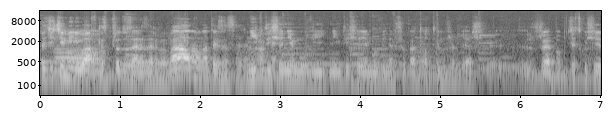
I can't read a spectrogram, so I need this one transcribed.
będziecie No. mieli ławkę z przodu zarezerwowaną, na tej zasadzie. nigdy Okej. się nie mówi, nigdy się nie mówi na przykład o tym, że wiesz, że bo dziecku się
